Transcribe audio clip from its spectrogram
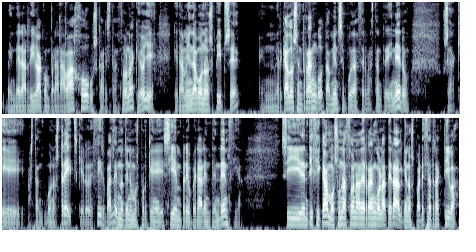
vender arriba, comprar abajo, buscar esta zona, que oye, que también da buenos pips, ¿eh? En mercados en rango también se puede hacer bastante dinero. O sea que bastante buenos trades, quiero decir, ¿vale? No tenemos por qué siempre operar en tendencia. Si identificamos una zona de rango lateral que nos parece atractiva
